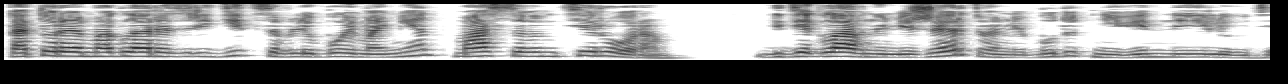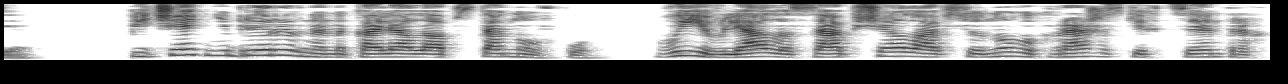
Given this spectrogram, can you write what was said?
которая могла разрядиться в любой момент массовым террором, где главными жертвами будут невинные люди. Печать непрерывно накаляла обстановку, выявляла, сообщала о все новых вражеских центрах,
